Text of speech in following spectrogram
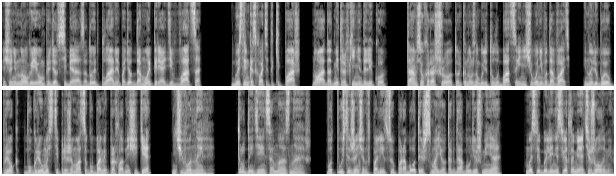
Еще немного, и он придет в себя, задует пламя, пойдет домой переодеваться, быстренько схватит экипаж, ну а до Дмитровки недалеко. Там все хорошо, только нужно будет улыбаться и ничего не выдавать, и на любой упрек в угрюмости прижиматься губами к прохладной щеке. «Ничего, Нелли, Трудный день, сама знаешь. Вот пустят женщин в полицию, поработаешь с мое, тогда будешь меня...» Мысли были не светлыми, а тяжелыми.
